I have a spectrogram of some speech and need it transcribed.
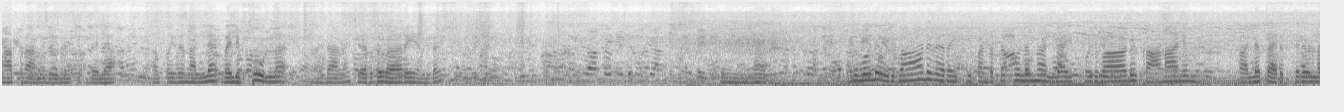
മാത്രമാണ് ഇതിന് വില. അപ്പോൾ ഇത് നല്ല വലിപ്പമുള്ള ഇതാണ്. ചെറുത് വേറെയുണ്ട്. പിന്നെ അതുപോലെ ഒരുപാട് വെറൈറ്റി. പണ്ടത്തെ പോലൊന്നും അല്ല. ഇപ്പോൾ ഒരുപാട് കാണാനും പല തരത്തിലുള്ള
